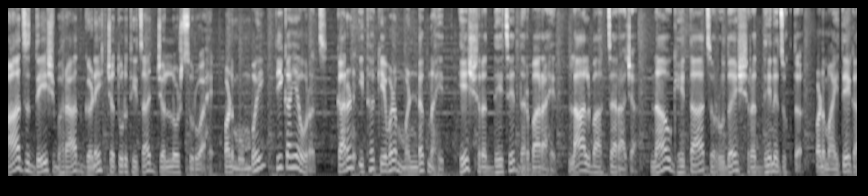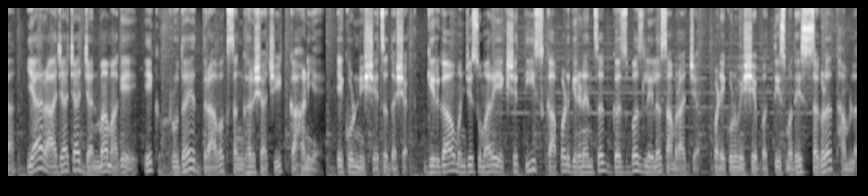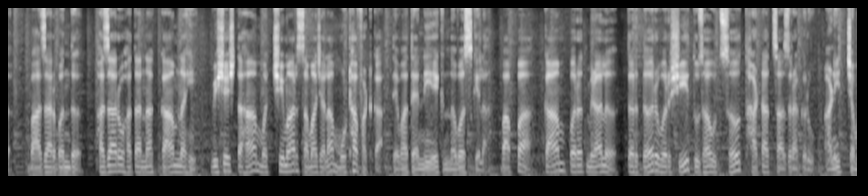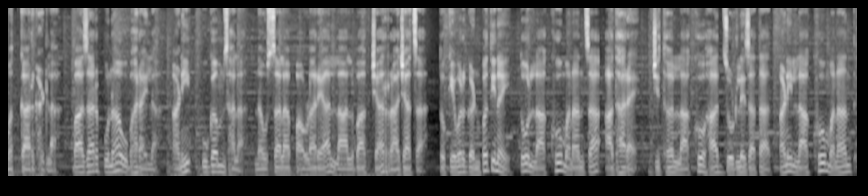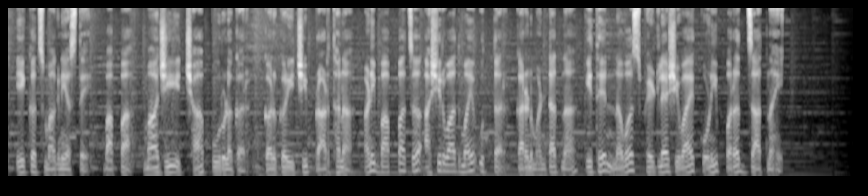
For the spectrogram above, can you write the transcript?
आज देशभरात गणेश चतुर्थीचा जल्लोष सुरू आहे. पण मुंबई ती काही औरच कारण इथं केवळ मंडप नाहीत हे श्रद्धेचे दरबार आहेत. लालबागचा राजा नाव घेताच हृदय श्रद्धेने झुकतं पण माहितीये का या राजाच्या जन्मामागे एक हृदय द्रावक संघर्षाची कहाणी आहे. एकोणीसशेचं दशक गिरगाव म्हणजे सुमारे एकशे तीस कापड गिरण्यांचं गजबजलेलं साम्राज्य. पण एकोणीसशे बत्तीसमध्ये सगळं थांबलं. बाजार बंद हजारो हातांना काम नाही विशेषतः मच्छीमार समाजाला मोठा फटका तेव्हा त्यांनी एक नवस केला. बाप्पा काम परत मिळालं तर दरवर्षी तुझा उत्सव थाटात साजरा करू. आणि चमत्कार घडला. बाजार पुन्हा उभा राहिला आणि उगम झाला. नवसाला पावणाऱ्या लालबागच्या राजाचा. तो केवळ गणपती नाही तो लाखो मनांचा आधार आहे जिथं लाखो हात जोडले जातात आणि लाखो मनांत एकच मागणी असते. बाप्पा माझी इच्छा पूर्ण कर. कळकळीची प्रार्थना आणि बाप्पाचं आशीर्वादमय उत्तर. कारण म्हणतात ना इथे नवस फेडल्याशिवाय कोणी परत जात नाही.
